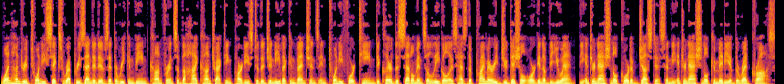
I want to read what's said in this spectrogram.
126 representatives at the reconvened Conference of the High Contracting Parties to the Geneva Conventions in 2014 declared the settlements illegal as has the primary judicial organ of the UN, the International Court of Justice and the International Committee of the Red Cross.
